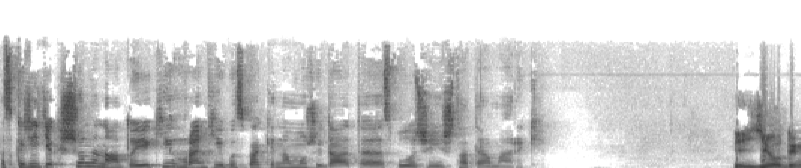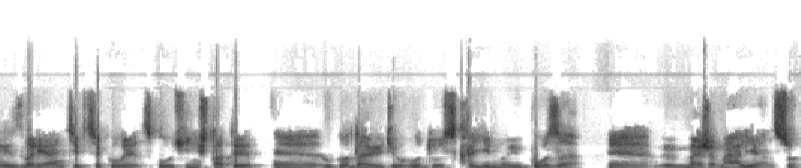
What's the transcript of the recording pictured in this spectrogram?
А скажіть, якщо не НАТО, які гарантії безпеки нам можуть дати Сполучені Штати Америки? Є один із варіантів: це коли Сполучені Штати е, укладають угоду з країною поза е, межами альянсу. Е,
